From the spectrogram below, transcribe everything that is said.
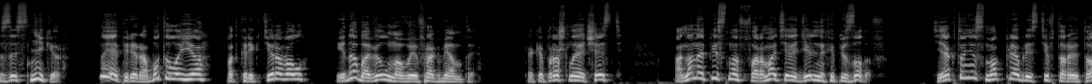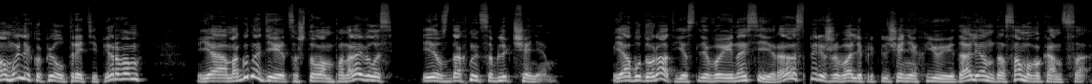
The Sneaker, но я переработал её, подкорректировал и добавил новые фрагменты. Как и прошлая часть, она написана в формате отдельных эпизодов. Те, кто не смог приобрести второй том или купил третий первым, я могу надеяться, что вам понравилось и вздохнуть с облегчением. Я буду рад, если вы и на сей раз переживали приключения Хью и Далиан до самого конца.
